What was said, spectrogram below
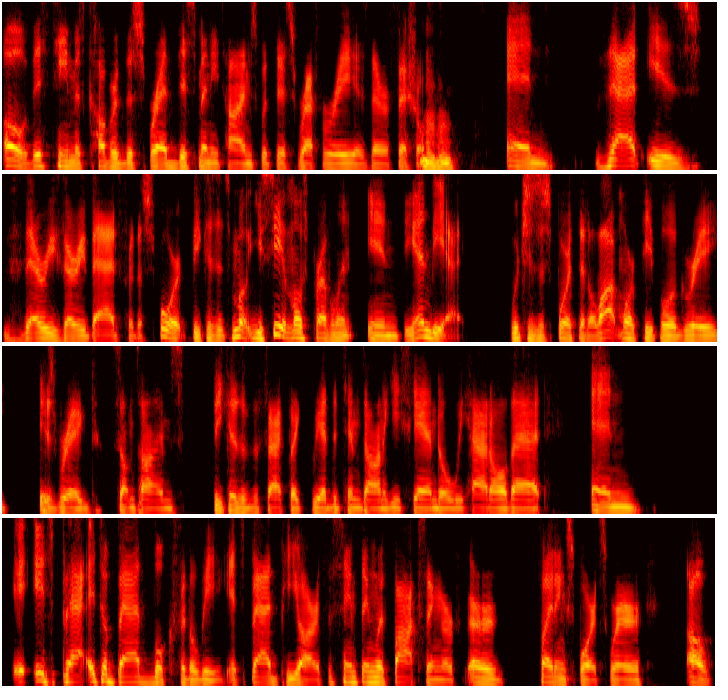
oh, this team has covered the spread this many times with this referee as their official. Mm-hmm. And that is very, very bad for the sport because it's mo- you see it most prevalent in the NBA which is a sport that a lot more people agree is rigged sometimes because of the fact like we had the Tim Donaghy scandal, we had all that, and it, it's bad. It's a bad look for the league. It's bad PR. It's the same thing with boxing or or fighting sports where oh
